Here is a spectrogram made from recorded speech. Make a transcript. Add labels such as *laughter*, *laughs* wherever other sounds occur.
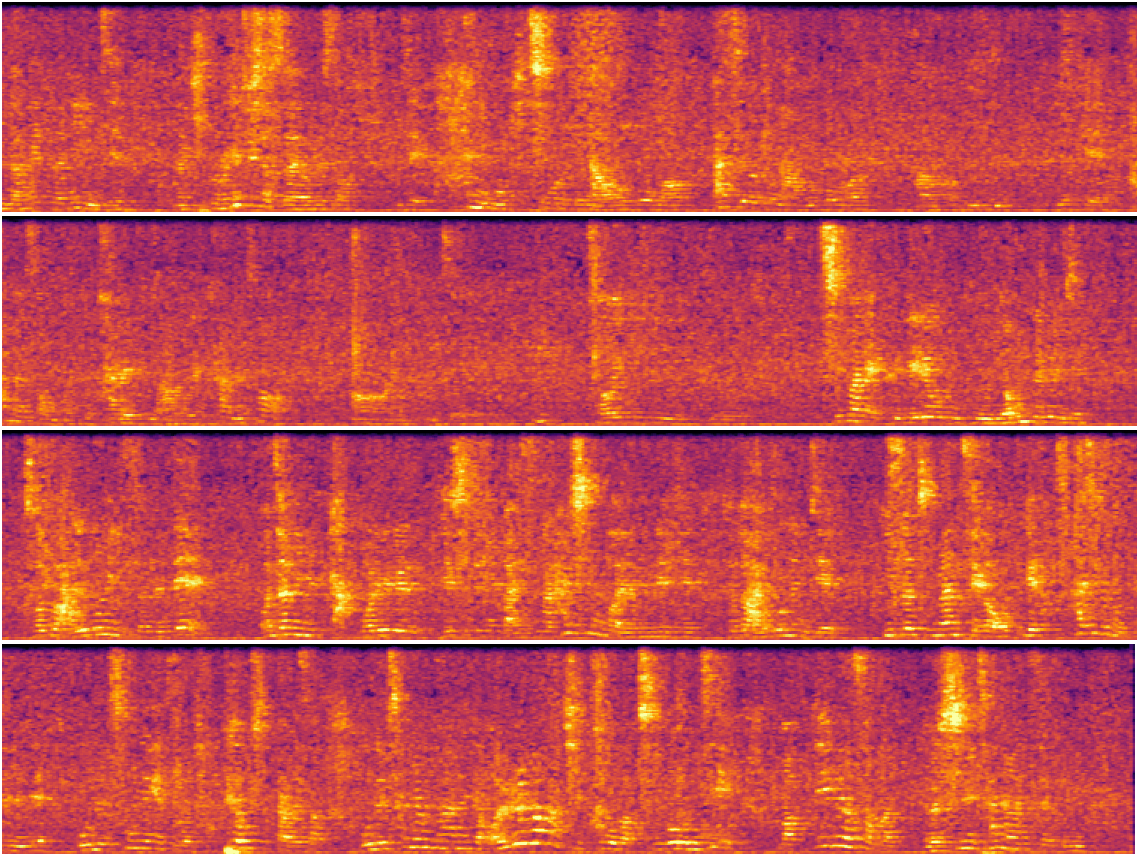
드린다고 했더니 이제 어, 기도를 해주셨어요. 그래서 이제 많이 뭐 기침으로도 나오고 뭐 가스로도 나오고 뭐 어, 음, 이렇게 하면서 뭐또 가래도 나오고 이렇게 하면서 어, 이제 저희 그 집안에 그 내려오는 그 영들을 이제 저도 알고는 있었는데 원장님이 딱 머리를 대시더니 말씀을 하시는 거예요. 근데 이제 저도 알고는 이제 있었지만 제가 어떻게 하지는 못했는데 성령의 불을 다 태우셨다 그래서 오늘 찬양도 하는데 얼마나 기쁘고 막 즐거운지 막 뛰면서 막 열심히 찬양하셨어요.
